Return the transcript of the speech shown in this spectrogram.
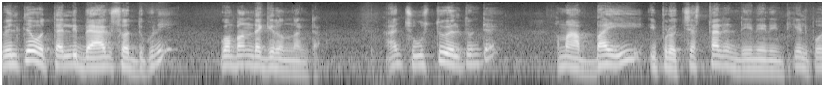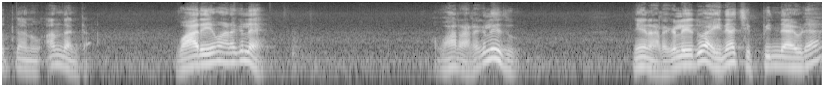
వెళ్తే ఓ తల్లి బ్యాగ్ సర్దుకుని గుమ్మం దగ్గర ఉందంట. ఆయన చూస్తూ వెళ్తుంటే మా అబ్బాయి ఇప్పుడు వచ్చేస్తాడండి నేను ఇంటికి వెళ్ళిపోతున్నాను అందంట. వారేం అడగలే. వారు అడగలేదు. నేను అడగలేదు అయినా చెప్పింది ఆవిడ.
